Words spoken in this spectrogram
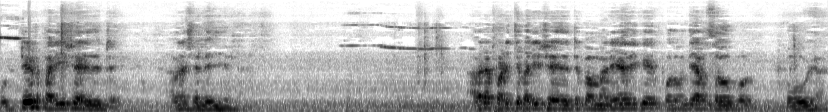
കുട്ടികൾ പരീക്ഷ എഴുതിട്ട് അവരെ ശല്യം ചെയ്യില്ല അവരെ പഠിച്ച് പരീക്ഷ ചെയ്തിട്ട് ഇപ്പം മര്യാദയ്ക്ക് പൊതുവിദ്യാഭ്യാസ വകുപ്പ് പോവുകയാണ്.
